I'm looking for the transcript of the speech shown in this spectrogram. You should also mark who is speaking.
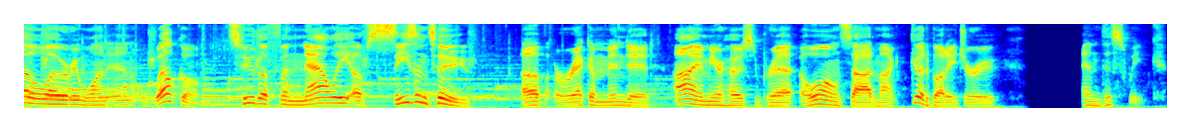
Speaker 1: Hello, everyone, and welcome to the finale of season two of Recommended. I am your host, Brett, alongside my good buddy, Drew. And this week,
